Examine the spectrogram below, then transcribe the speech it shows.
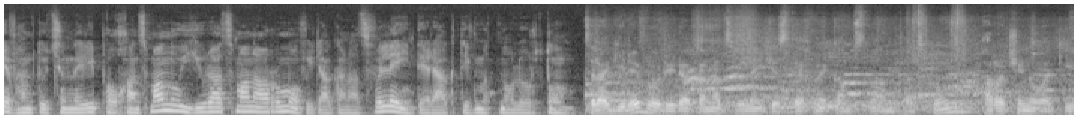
եւ հմտությունների փոխ փոխանցման ու յուրացման առումով իրականացվել է ինտերակտիվ մթնոլորտում։ Ծրագիր է, որ իրականացվել ենք այստեղ մեկ ամսվա ընթացքում, առաջին ուղակի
